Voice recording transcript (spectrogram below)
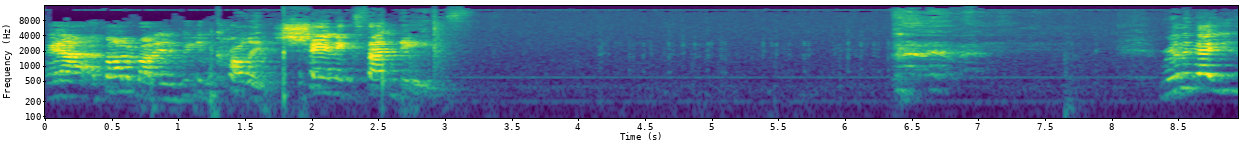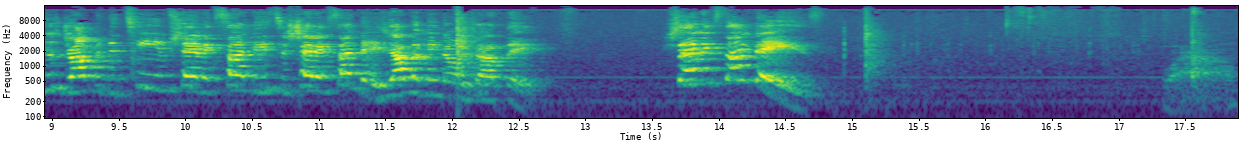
And I, thought about it and we can call it Shannick Sundays. Really bad, you just dropping the team Shannick Sundays to Shannick Sundays. Y'all let me know what y'all think. Shannick Sundays. Wow.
